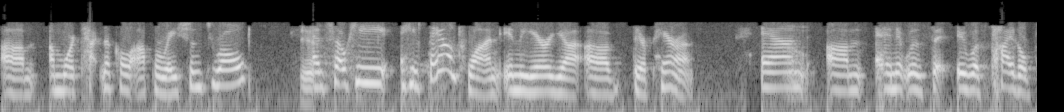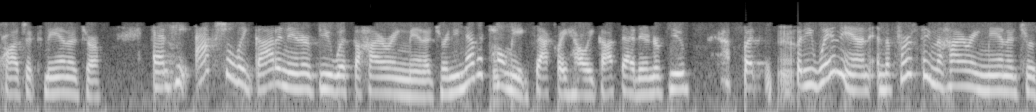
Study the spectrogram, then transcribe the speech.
um, a more technical operations role. Yeah. And so he he found one in the area of their parents, and um, and it was it was titled project manager. And he actually got an interview with the hiring manager, and he never told me exactly how he got that interview. But yeah. but he went in, and the first thing the hiring manager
